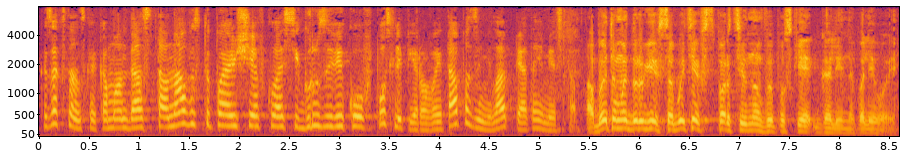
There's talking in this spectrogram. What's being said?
Казахстанская команда «Астана», выступающая в классе грузовиков, после первого этапа заняла пятое место. Об этом и других событиях в спортивном выпуске Галины Полевой.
